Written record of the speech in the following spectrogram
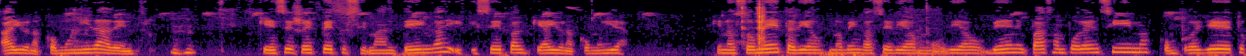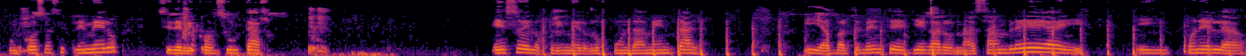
hay una comunidad dentro. Que ese respeto se mantenga y que sepan que hay una comunidad. Que no someta, no venga a ser, digamos, digamos, vienen, pasan por encima con proyectos, con cosas así. Primero se debe consultar. Eso es lo primero, lo fundamental. Y aparentemente llegar a una asamblea y, y ponerla,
